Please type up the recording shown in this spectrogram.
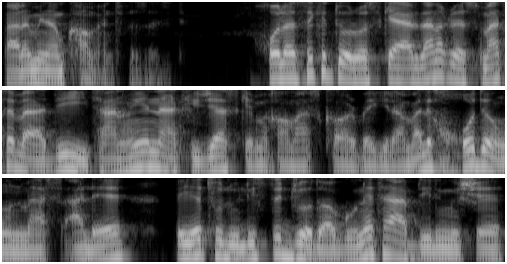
برای کامنت بذارید. خلاصه که درست کردن قسمت بعدی تنها نتیجه است که می‌خوام از کار بگیرم ولی خود اون مسئله به یه تودو لیست جداگونه تبدیل میشه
